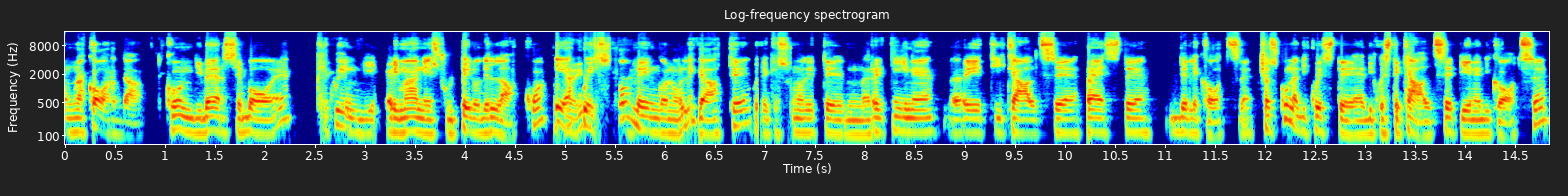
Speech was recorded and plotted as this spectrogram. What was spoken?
una corda con diverse boe che quindi rimane sul pelo dell'acqua okay. e a questo vengono legate quelle che sono dette retine, reti, calze, preste, delle cozze. Ciascuna di queste, di queste calze piene di cozze,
